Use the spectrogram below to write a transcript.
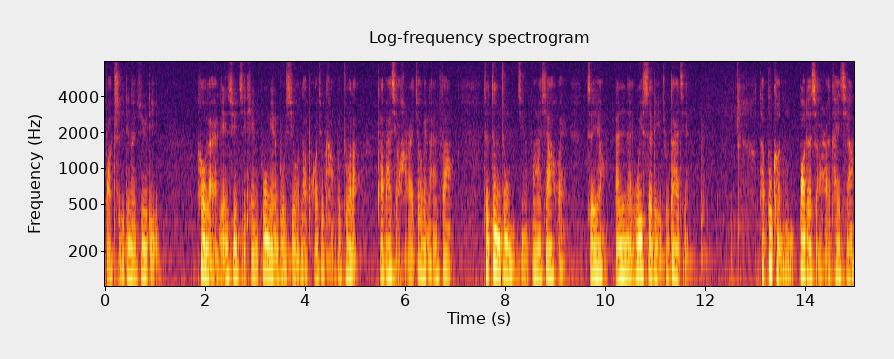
保持一定的距离。后来，连续几天不眠不休，老婆就扛不住了，她把小孩交给男方，这正中警方下怀。这样，男人的威慑力就大减。他不可能抱着小孩开枪。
